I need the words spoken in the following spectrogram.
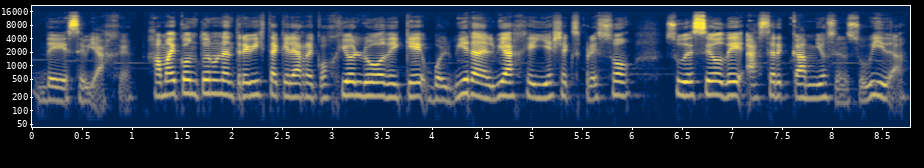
de ese viaje. Jamai contó en una entrevista que la recogió luego de que volviera del viaje y ella expresó su deseo de hacer cambios en su vida,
